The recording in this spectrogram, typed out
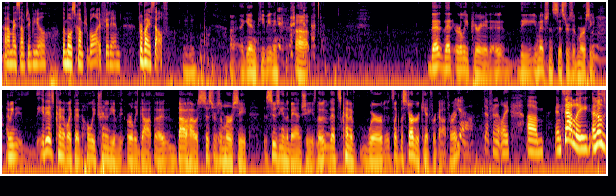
uh, myself to feel the most comfortable i fit in for myself Uh, again, keep eating. Uh, that that early period, uh, the you mentioned Sisters of Mercy. I mean, it is kind of like that holy trinity of the early goth. Uh, Bauhaus, Sisters of Mercy, Siouxsie and the Banshees. Tho- That's kind of where it's like the starter kit for goth, right? Yeah, definitely. Um, and sadly, and those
